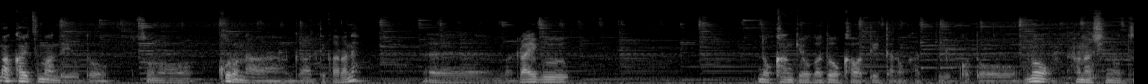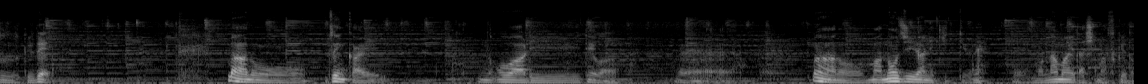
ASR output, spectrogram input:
まあかいつまんで言うとそのコロナがあってからね、えまあ、ライブの環境がどう変わっていたのかっていうことの話の続きでまああの前回の終わりでは、えー、まああのまあノジー兄貴っていうね、えー、もう名前出しますけど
